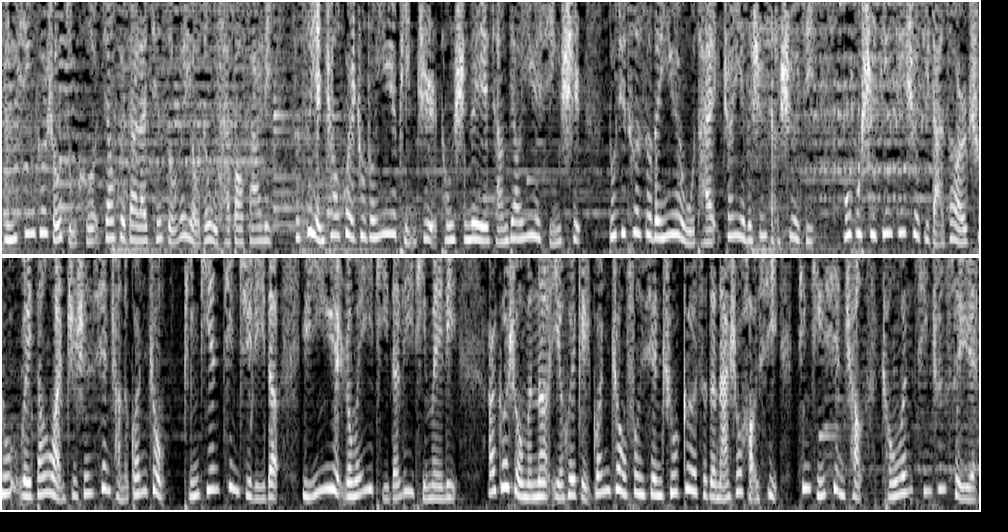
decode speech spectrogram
明星歌手组合将会带来前所未有的舞台爆发力。此次演唱会注重音乐品质，同时呢也强调音乐形式，独具特色的音乐舞台、专业的声响设计，无不是精心设计打造而出，为当晚置身现场的观众平添近距离的与音乐融为一体的立体魅力。而歌手们呢，也会给观众奉献出各自的拿手好戏，倾情献唱，重温青春岁月。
